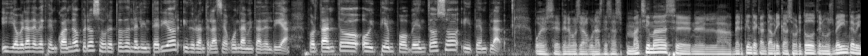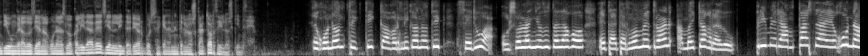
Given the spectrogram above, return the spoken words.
y lloverá de vez en cuando, pero sobre todo en el interior y durante la segunda mitad del día. Por tanto, hoy tiempo ventoso y templado. Pues eh, tenemos ya algunas de esas máximas. En la vertiente cantábrica, sobre todo, tenemos 20, 21 grados ya en algunas localidades y en el interior, pues se quedan entre los 14 y los 15. Egunontik kabornikanotik zerua oso lainotuta dago eta termometroan amaika gradu. Primeran pasa eguna!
